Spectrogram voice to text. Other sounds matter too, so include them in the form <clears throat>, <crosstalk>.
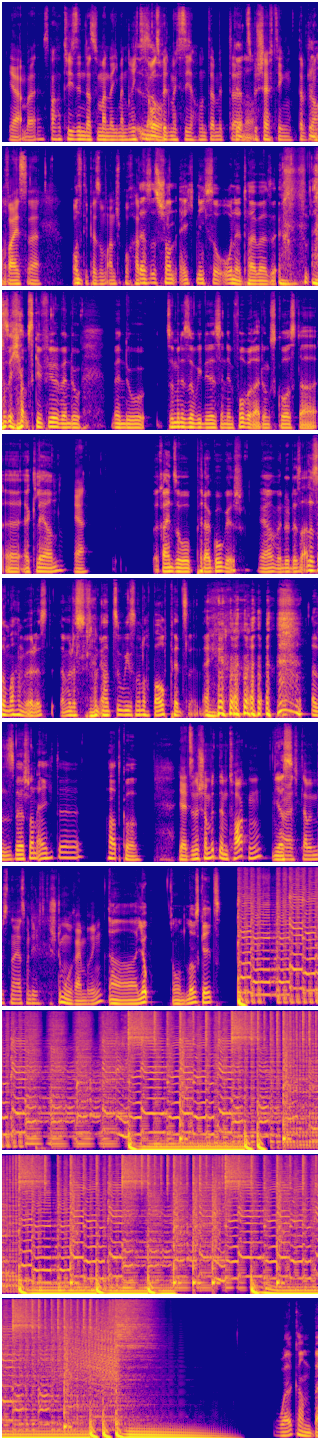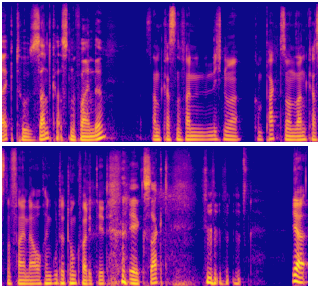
Ja, aber es macht natürlich Sinn, dass wenn man da jemanden richtig So. ausbildet, möchte sich auch damit äh, Genau. zu beschäftigen, damit man Genau. auch weiß, äh, worauf die Person Anspruch hat. das ist schon echt nicht so ohne teilweise. <laughs> Also ich habe das Gefühl, wenn du, wenn du, zumindest so wie die das in dem Vorbereitungskurs da äh, erklären, ja. Rein so pädagogisch, ja, wenn du das alles so machen würdest, dann würdest du deine Azubis nur noch Bauchpinseln. ey. <laughs> also es wäre schon echt äh, hardcore. ja, jetzt sind wir schon mitten im Talken. Yes. Äh, ich glaube, wir müssen da erstmal die richtige Stimmung reinbringen. Uh, jo, und los geht's. Welcome back to Sandkastenfeinde. Sandkastenfeinde nicht nur kompakt, sondern Sandkastenfeinde auch in guter Tonqualität. <laughs> Exakt. <laughs> ja,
